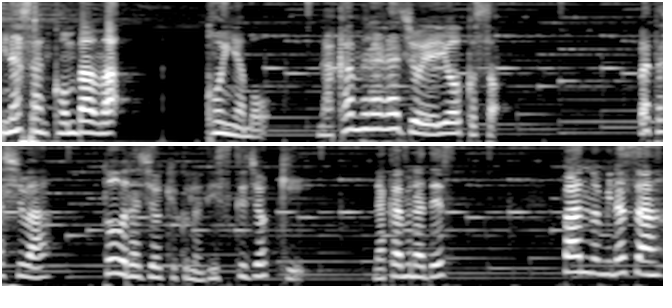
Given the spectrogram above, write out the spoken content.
皆さんこんばんは。今夜も中村ラジオへようこそ。私は当ラジオ局のディスクジョッキー、中村です。ファンの皆さん、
